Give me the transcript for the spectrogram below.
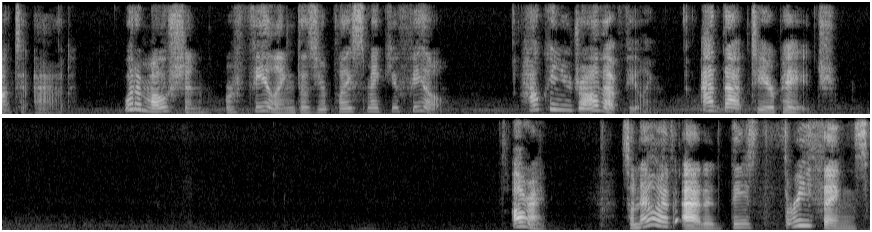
want to add? What emotion or feeling does your place make you feel? How can you draw that feeling? Add that to your page. All right, so now I've added these three things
